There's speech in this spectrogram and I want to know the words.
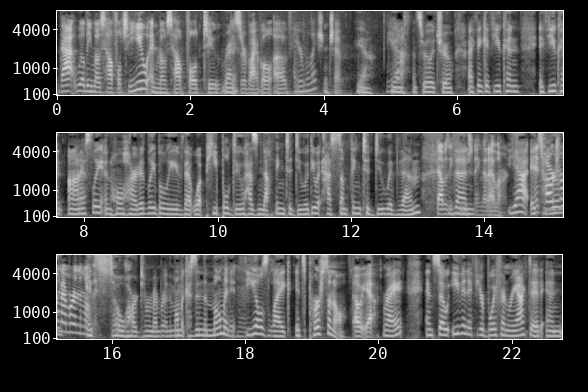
That will be most helpful to you and most helpful to the survival of your relationship. Yeah, yeah, Yeah. that's really true. I think if you can, if you can honestly and wholeheartedly believe that what people do has nothing to do with you, it has something to do with them. That was a then- huge thing that I learned. Yeah, And it's, hard to remember in the moment. It's so hard to remember in the moment because in the moment it mm-hmm. feels like it's personal. Oh, yeah. right. And so even if your boyfriend reacted and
